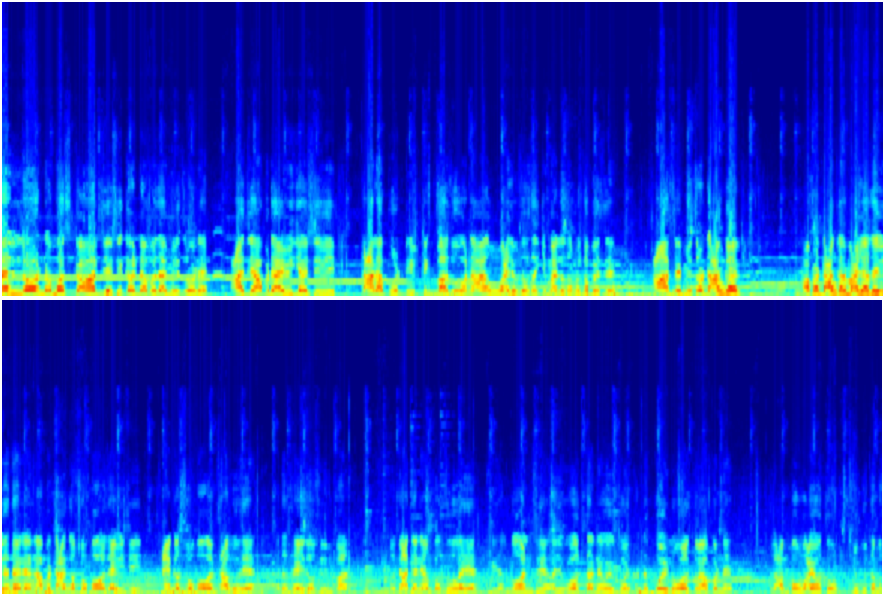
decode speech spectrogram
હેલો, નમસ્કાર. જય શ્રી કૃષ્ણ બધા મિત્રોને. આજે આપણે આવી ગયા છીએ તારાપુર ડિસ્ટ્રિક્ટ બાજુ, અને આ હું હાલ્યો તો કેમ હાલ્યો તમને ખબર છે? આ છે મિત્રો ડાંગર. આપણે ડાંગરમાં હાલ્યા જઈએ અત્યારે અને આપણે ડાંગર સોંપાવા જઈએ છીએ. અહીંયા કંઈ સોંપાવાનું ચાલુ છે. એટલે જઈ દઉં છું તો દાદાને આમ પર જોવે છે કે કોણ છે? હજી ઓળખતા નહીં હોય કોઈ અને કોઈ ન ઓળખતા આપણને. એટલે આમ પર હું આવ્યો હતો મેં તમે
